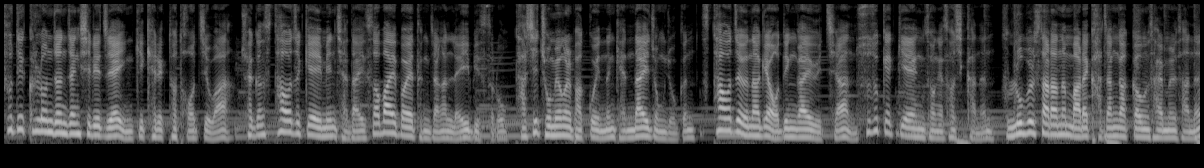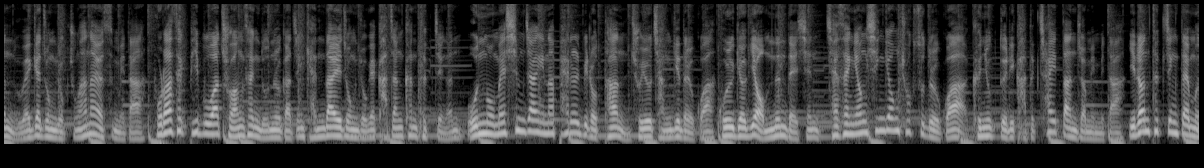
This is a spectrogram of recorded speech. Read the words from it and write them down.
2D 클론 전쟁 시리즈의 인기 캐릭터 더지와 최근 스타워즈 게임인 제다이 서바이버에 등장한 레이비스로 다시 조명을 받고 있는 겐다이 종족은 스타워즈 은하계 어딘가에 위치한 수수께끼의 행성에 서식하는 블루불사라는 말에 가장 가까운 삶을 사는 외계 종족 중 하나였습니다. 보라색 피부와 주황색 눈을 가진 겐다이 종족의 가장 큰 특징은 온몸에 심장이나 폐를 비롯한 주요 장기들과 골격이 없는 대신 재생형 신경 촉수들과 근육들이 가득 차 있다는 점입니다. 이런 특징 때문에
